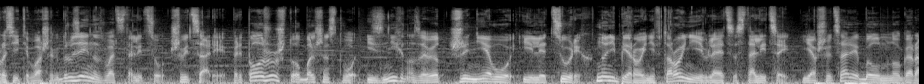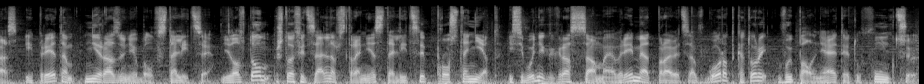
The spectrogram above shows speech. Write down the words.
Попросите ваших друзей назвать столицу Швейцарии. Предположу, что большинство из них назовет Женеву или Цюрих, но ни первый, ни второй не является столицей. Я в Швейцарии был много раз и при этом ни разу не был в столице. Дело в том, что официально в стране столицы просто нет. И сегодня как раз самое время отправиться в город, который выполняет эту функцию.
